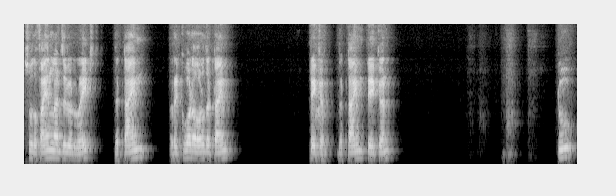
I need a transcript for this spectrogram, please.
so the final answer we have to write the time required or the time taken. The time taken to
